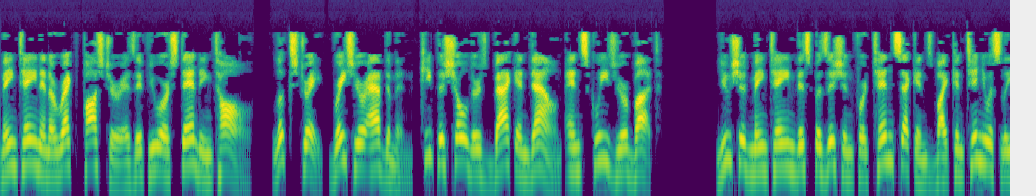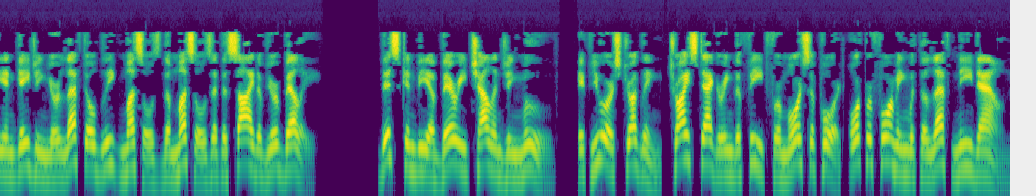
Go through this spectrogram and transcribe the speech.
Maintain an erect posture as if you are standing tall. Look straight, brace your abdomen, keep the shoulders back and down, and squeeze your butt. You should maintain this position for 10 seconds by continuously engaging your left oblique muscles, the muscles at the side of your belly. This can be a very challenging move. If you are struggling, try staggering the feet for more support, or performing with the left knee down.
